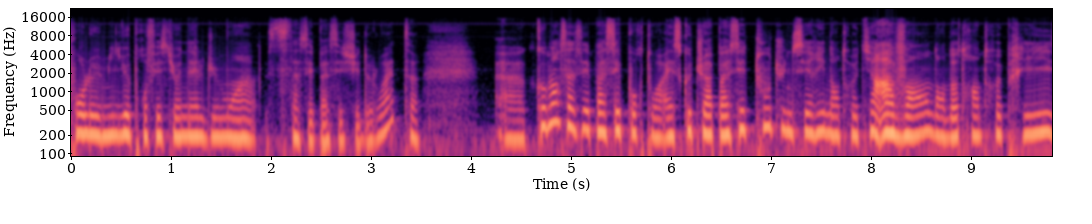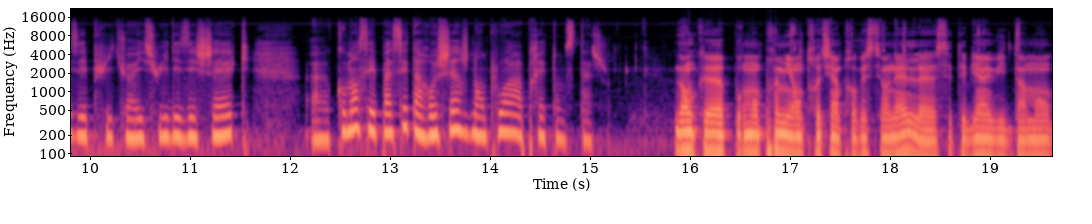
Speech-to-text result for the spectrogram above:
pour le milieu professionnel du moins, ça s'est passé chez Deloitte. Euh, comment ça s'est passé pour toi? Est-ce que tu as passé toute une série d'entretiens avant dans d'autres entreprises et puis tu as essuyé des échecs? Euh, Comment s'est passée ta recherche d'emploi après ton stage? Donc, pour mon premier entretien professionnel, c'était bien évidemment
